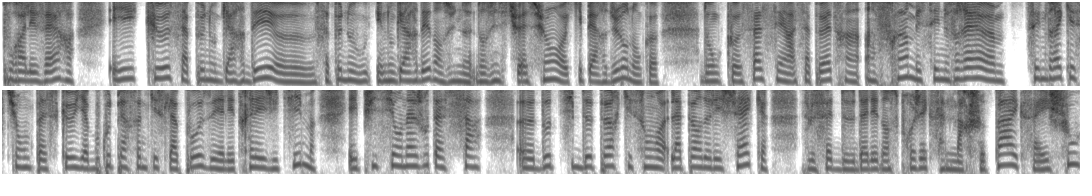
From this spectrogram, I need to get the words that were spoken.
pour aller vers et que ça peut nous garder, euh, ça peut nous, nous garder dans une, dans une situation euh, qui perdure. Donc, euh, donc ça, c'est, ça peut être un, frein, mais c'est une vraie, c'est une vraie question parce qu'il y a beaucoup de personnes qui se la posent et elle est très légitime. Et puis, si on ajoute à ça d'autres types de peurs qui sont la peur de l'échec, le fait d'aller dans ce projet que ça ne marche pas et que ça échoue,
